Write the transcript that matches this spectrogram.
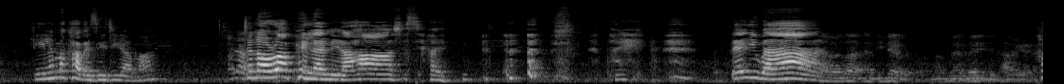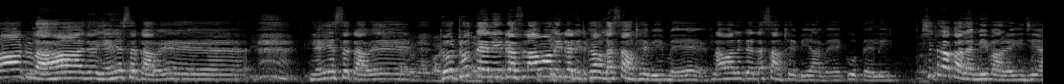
။လေးလက်မခပဲဈေးကြီးတာမှာ။ကျွန်တော်တို့ကဖင်လန်နေတာဟာရှစ်ဆိုင်။တဲ့ယူပါအဲ့ဒါအန်တီနဲ့ပဲနော်မဲမဲထားခဲ့ ဟာတို့လားဟာရရရက်ဆက်တာပဲရရက်ဆက်တာပဲတို့တို့တဲလေးတက် flower လေးတက်ဒီတစ်ခါလက်ဆောင်ထည့်ပေးမယ် flower လေးတက်လက်ဆောင်ထည့်ပေးရမယ်ကိုတဲလေးရှစ်တစ်ခါကလည်းမေးပါတယ်အင်ကြီးက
